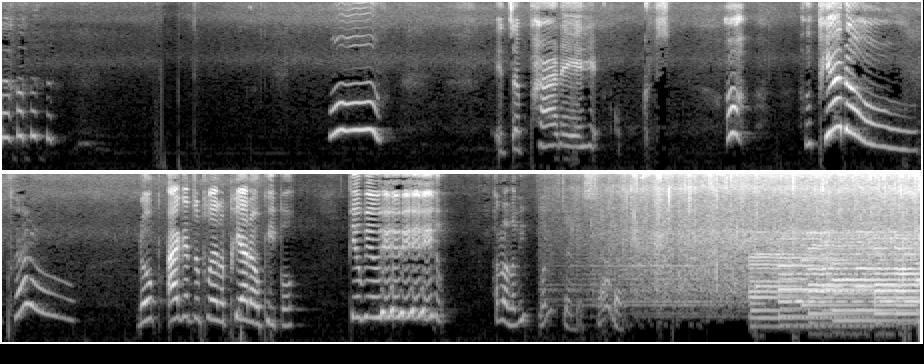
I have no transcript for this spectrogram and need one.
It's a party in here. Oh, goodness. oh, the piano! Piano! Nope, I get to play the piano, people. Pew, pew, pew, pew. Hold on, let me, let me the sound up.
